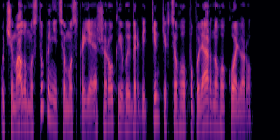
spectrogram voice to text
У чималому ступені цьому сприяє широкий вибір відтінків цього популярного кольору.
